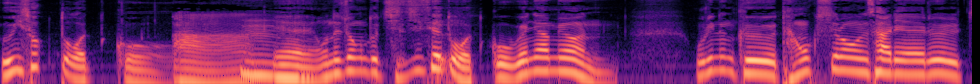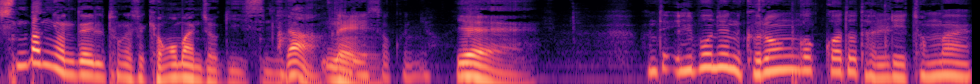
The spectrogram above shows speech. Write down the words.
의석도 얻고 아. 음. 예 어느 정도 지지세도 얻고 왜냐하면 우리는 그 당혹스러운 사례를 친박 연대를 통해서 경험한 적이 있습니다. 아, 네. 있었군요. 예. 근데 일본은 그런 것과도 달리 정말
